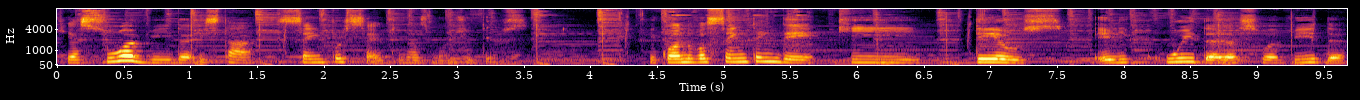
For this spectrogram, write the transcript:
que a sua vida está 100% nas mãos de Deus. E quando você entender que Deus, ele cuida da sua vida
